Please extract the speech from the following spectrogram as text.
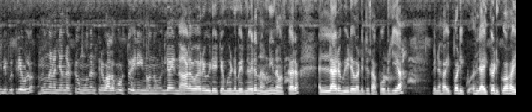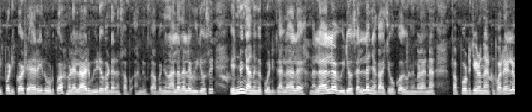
ഇനിയിപ്പോൾ ഇത്രയേ ഉള്ളൂ. മൂന്നെണ്ണം ഞാൻ നട്ടു. മൂന്നെണ്ണത്തിന് വളം കൊടുത്തു. ഇനി ഇന്നൊന്നും ഇല്ല. നാളെ വേറെ വീഡിയോ ആയിട്ട് വീണ്ടും വരുന്നവരെ നന്ദി നമസ്കാരം. എല്ലാവരും വീഡിയോ കണ്ടിട്ട് സപ്പോർട്ട് ചെയ്യുക. പിന്നെ ഹൈപ്പ് അടിക്കുക ലൈക്ക് അടിക്കുക ഹൈപ്പ് അടിക്കുക ഷെയർ ചെയ്ത് കൊടുക്കുക. നിങ്ങളെല്ലാവരും വീഡിയോ കണ്ടതിന് അപ്പം ഞാൻ നല്ല നല്ല വീഡിയോസ് എന്നും ഞാൻ നിങ്ങൾക്ക് വേണ്ടിയിട്ട് നല്ല നല്ല നല്ല നല്ല വീഡിയോസ് എല്ലാം ഞാൻ കാഴ്ചവെക്കും. അതുകൊണ്ട് നിങ്ങൾ എന്നെ സപ്പോർട്ട് ചെയ്യണമെന്ന് എനിക്ക് പറയാനില്ല.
